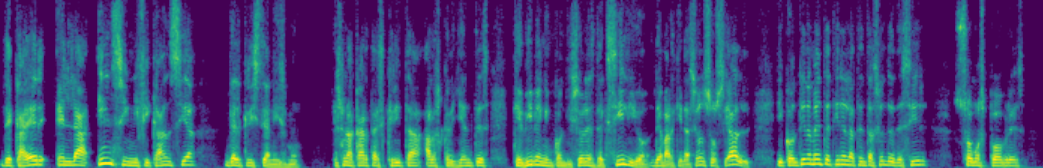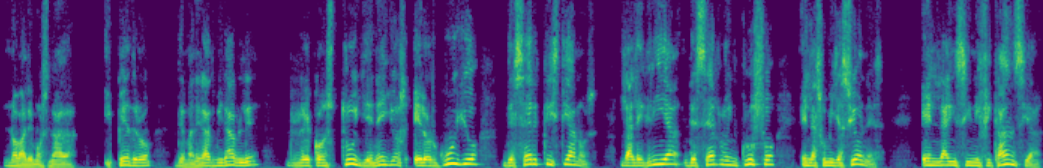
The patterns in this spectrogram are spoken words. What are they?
de caer en la insignificancia del cristianismo. Es una carta escrita a los creyentes que viven en condiciones de exilio, de marginación social y continuamente tienen la tentación de decir somos pobres, no valemos nada. Y Pedro, de manera admirable, reconstruye en ellos el orgullo de ser cristianos, la alegría de serlo incluso en las humillaciones, en la insignificancia,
